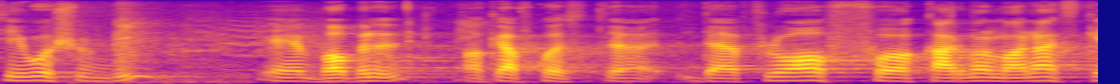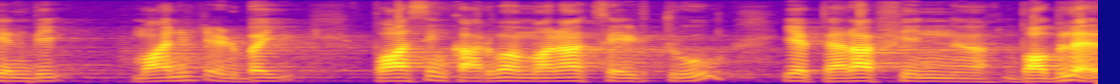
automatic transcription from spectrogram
CO should be uh, bubbled okay of course the, the flow of uh, carbon monoxide can be monitored by passing carbon monoxide through a paraffin uh, bubbler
